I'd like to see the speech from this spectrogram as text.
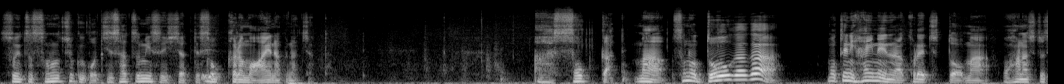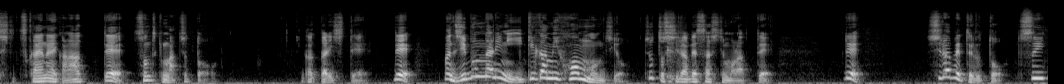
そいつその直後自殺未遂しちゃって、そっからもう会えなくなっちゃった。あ、そっか。まあ、その動画が、もう手に入んないなら、これちょっと、まあ、お話として使えないかなって、その時、まあ、ちょっと、がっかりして、で、まあ、自分なりに池上本門寺をちょっと調べさせてもらって、で、調べてると、ツイッ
